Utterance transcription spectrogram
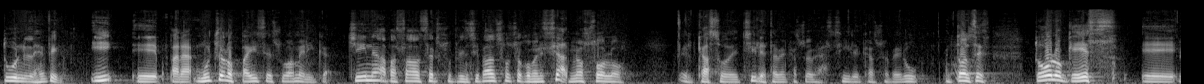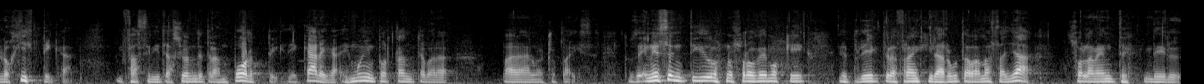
túneles, en fin. Y eh, para muchos de los países de Sudamérica, China ha pasado a ser su principal socio comercial, no solo el caso de Chile, también el caso de Brasil, el caso de Perú. Entonces, todo lo que es eh, logística y facilitación de transporte y de carga es muy importante para, para nuestros países. Entonces, en ese sentido, nosotros vemos que el proyecto de la franja y la ruta va más allá solamente del,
